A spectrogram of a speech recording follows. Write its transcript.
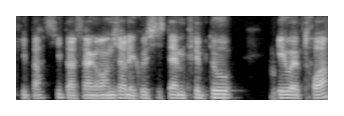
qui participent à faire grandir l'écosystème crypto et Web3.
